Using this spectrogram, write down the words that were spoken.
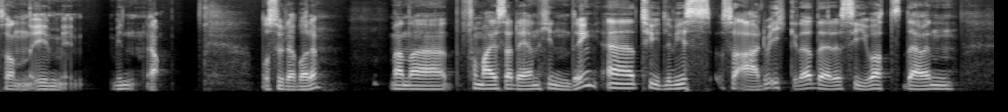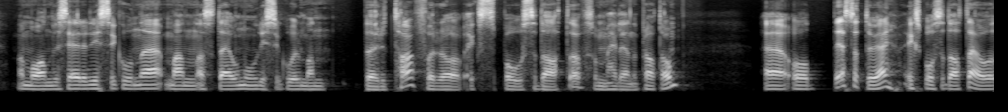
Sånn i min Ja. Nå surrer jeg bare. Men uh, for meg så er det en hindring. Uh, tydeligvis så er det jo ikke det. Dere sier jo at det er jo en Man må analysere risikoene. Man, altså det er jo noen risikoer man bør ta for å expose data, som Helene prata om. Eh, og det støtter jo jeg. Expose data er jo,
